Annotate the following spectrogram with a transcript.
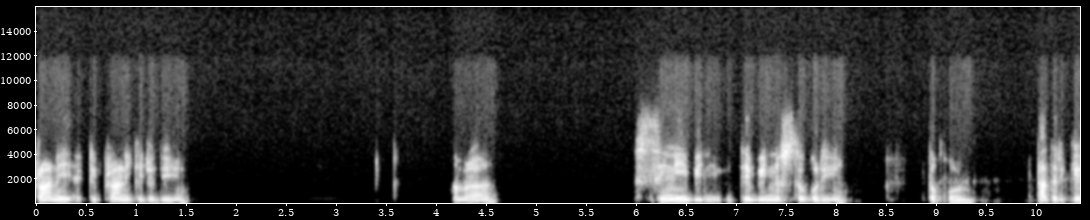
প্রাণী, একটি প্রাণীকে যদি আমরা শ্রেণীতে বিন্যস্ত করি, তখন তাদেরকে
